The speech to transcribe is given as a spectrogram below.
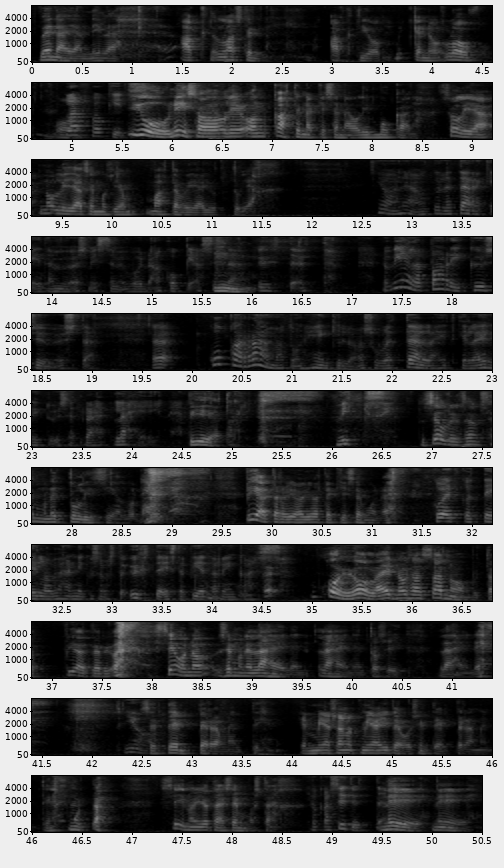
Venäjän niillä akt, lasten aktio, mitkä ne on, Love, Love for Kids. Joo, niissä oli, on kahtena kesänä olin mukana. Se oli ja, ne oli ja semmoisia mahtavia juttuja. Joo, nämä on kyllä tärkeitä myös, missä me voidaan kokea sitä mm. yhteyttä. No vielä pari kysymystä. Kuka raamatun henkilö on sulle tällä hetkellä erityisen rä- läheinen? Pietari. Miksi? No se oli se, semmoinen tulisielunen. Pietari on jotenkin semmoinen. Koetko, että teillä on vähän niin kuin semmoista yhteistä Pietarin kanssa? Voi olla, en osaa sanoa, mutta Pietari on, se on semmoinen läheinen, läheinen, tosi läheinen. Joo. se temperamentti. En minä sano, että minä itse olisin temperamentti, mutta siinä on jotain semmoista. Joka sytyttää. Niin, niin.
